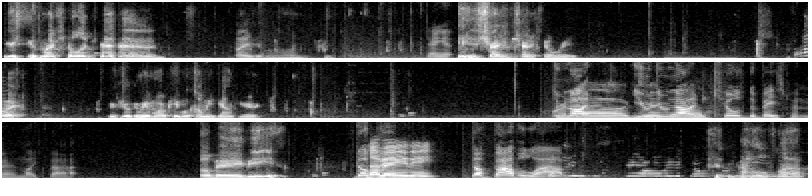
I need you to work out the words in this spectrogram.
you see my kill again. My god. Dang it. He's trying to try to kill me. But there's gonna be more people coming down here. Do not Oh, you do God. not kill the basement man like that. Oh baby. The, The ba- baby. the Babble Lab. Battle flap.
